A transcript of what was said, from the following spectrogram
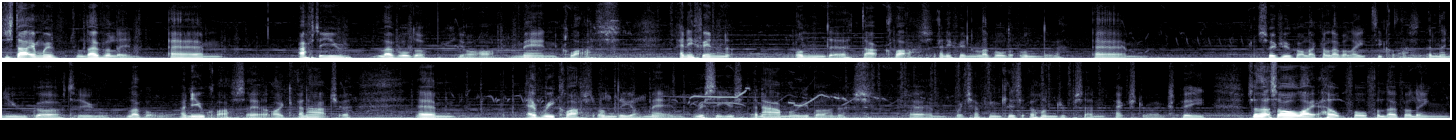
So starting with leveling, um, after you've leveled up your main class, anything under that class, anything leveled under, um, so if you've got like a level 80 class and then you go to level a new class, like an archer, um, every class under your main receives an armory bonus, um, which I think is 100% extra XP. So that's all like helpful for leveling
